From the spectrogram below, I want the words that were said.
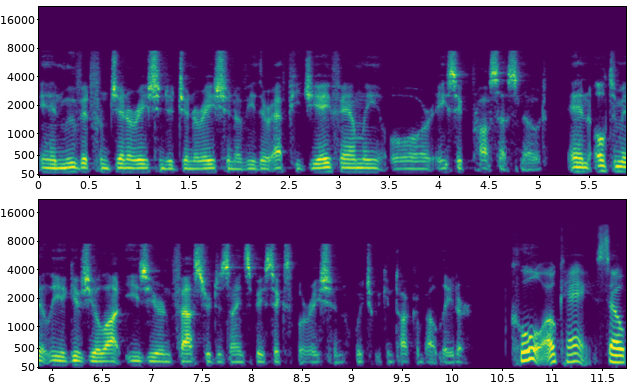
and move it from generation to generation of either FPGA family or ASIC process node. And ultimately, it gives you a lot easier and faster design space exploration, which we can talk about later. Cool. Okay. So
